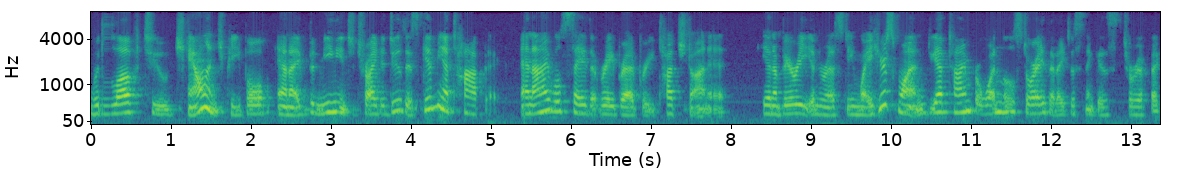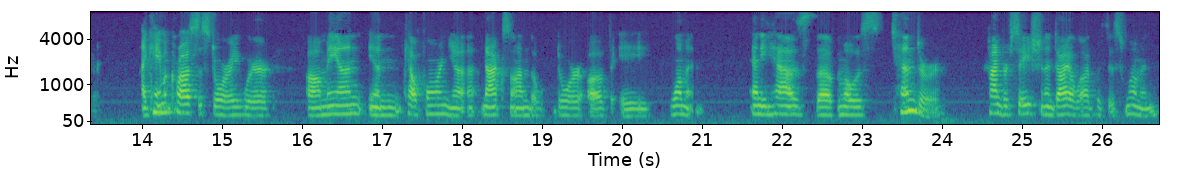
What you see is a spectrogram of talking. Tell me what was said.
would love to challenge people, and I've been meaning to try to do this. Give me a topic, and I will say that Ray Bradbury touched on it in a very interesting way. Here's one. Do you have time for one little story that I just think is terrific? I came across a story where a man in California knocks on the door of a woman. And he has the most tender conversation and dialogue with this woman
